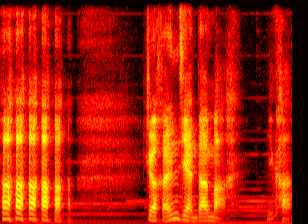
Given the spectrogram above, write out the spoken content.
哈哈哈哈哈，这很简单嘛。你看啊，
